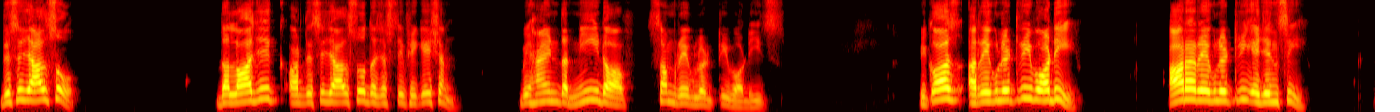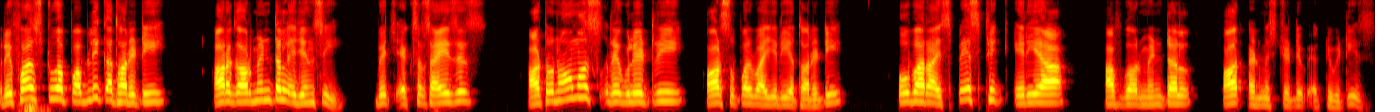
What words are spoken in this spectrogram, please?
This is also the logic or this is also the justification behind the need of some regulatory bodies. Because a regulatory body or a regulatory agency refers to a public authority or a governmental agency which exercises autonomous regulatory or supervisory authority over a specific area of governmental or administrative activities.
